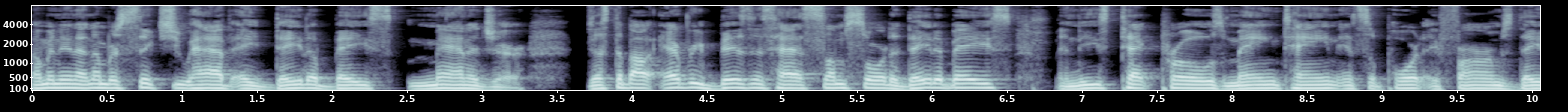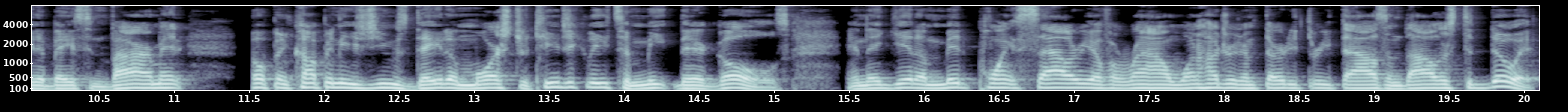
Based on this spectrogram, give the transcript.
Coming in at number six, you have a database manager. Just about every business has some sort of database, and these tech pros maintain and support a firm's database environment, helping companies use data more strategically to meet their goals. And they get a midpoint salary of around $133,000 to do it.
